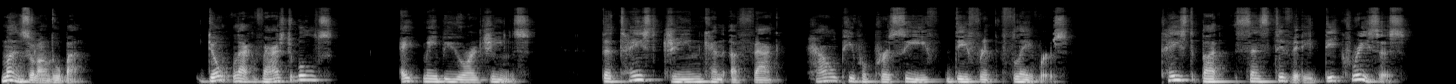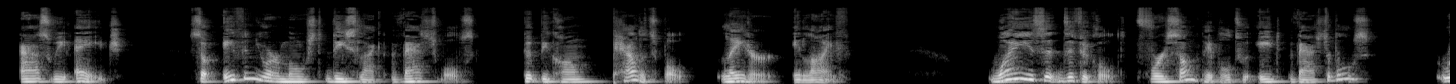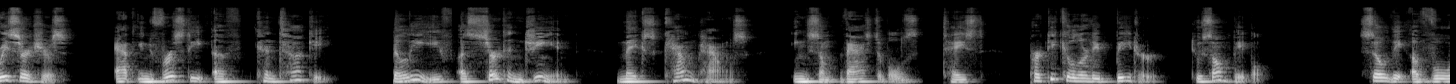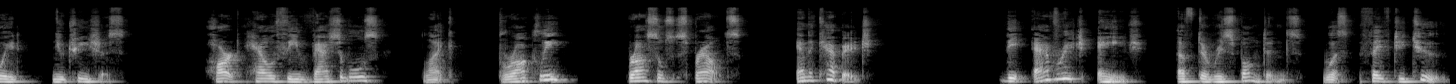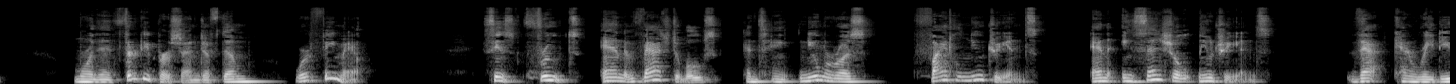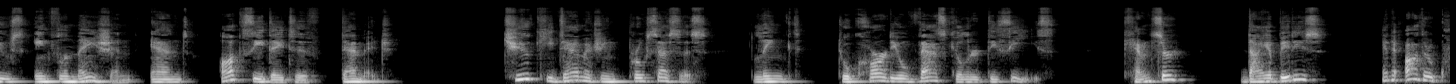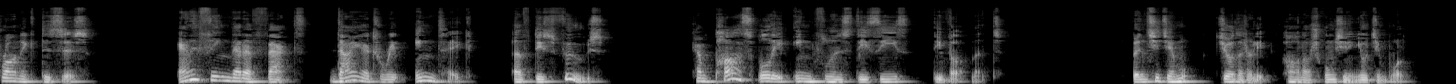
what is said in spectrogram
慢速朗读版。Don't like vegetables? It may be your genes. The taste gene can affect how people perceive different flavors. Taste bud sensitivity decreases as we age. So even your most disliked vegetables could become palatable later in life. Why is it difficult for some people to eat vegetables? Researchers at the University of Kentucky believe a certain gene makes compounds in some vegetables taste particularly bitter to some people. So they avoid nutritious, heart healthy vegetables like broccoli, Brussels sprouts, and cabbage. The average age of the respondents was 52 more than 30% of them were female. Since fruits and vegetables contain numerous vital nutrients and essential nutrients that can reduce inflammation and oxidative damage. Two key damaging processes linked to cardiovascular disease, cancer, diabetes, and other chronic disease anything that affects dietary intake of these foods can possibly influence disease development. 本期节目就到这里，浩浩老师恭喜你又进步了。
